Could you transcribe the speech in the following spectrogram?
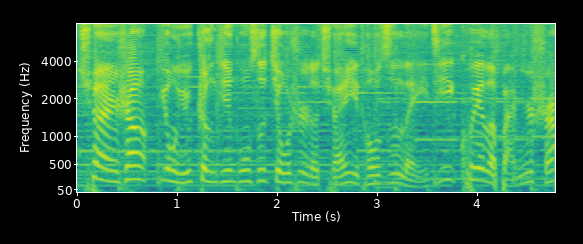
券商用于证金公司救市的权益投资累计亏了百分之十二。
